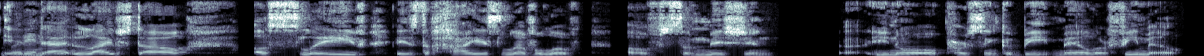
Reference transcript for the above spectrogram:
But in, in that the- lifestyle, a slave is the highest level of, of submission, uh, you know, a person could be, male or female.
